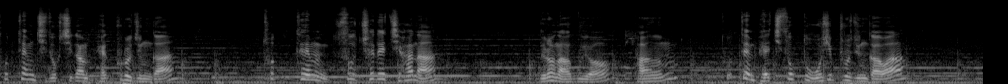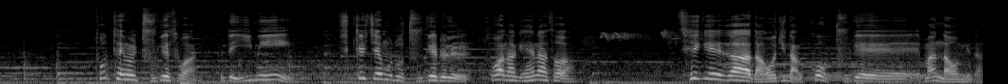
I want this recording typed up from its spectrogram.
토템 지속 시간 100% 증가, 토템 수 최대치 하나 늘어나고요. 다음 토템 배치 속도 50% 증가와 토템을 두 개 소환. 근데 이미 스킬잼으로 두 개를 소환하게 해놔서 세 개가 나오진 않고 두 개만 나옵니다.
